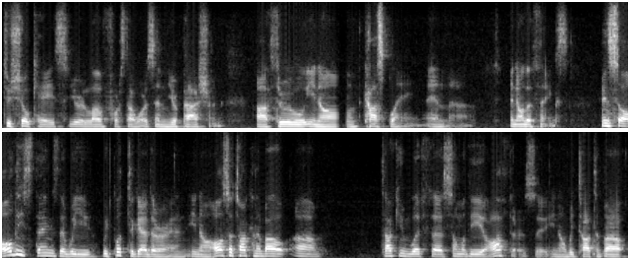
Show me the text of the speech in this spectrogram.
to showcase your love for Star Wars and your passion uh, through you know cosplaying and uh, and other things. And so all these things that we we put together, and you know, also talking about um, talking with uh, some of the authors. Uh, you know, we talked about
